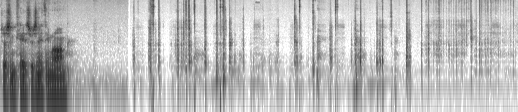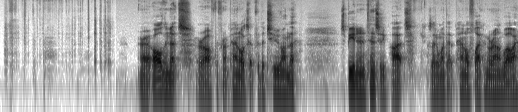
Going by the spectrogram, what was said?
just in case there's anything wrong. All right, all the nuts are off the front panel except for the two on the speed and intensity pots because I don't want that panel flapping around while I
